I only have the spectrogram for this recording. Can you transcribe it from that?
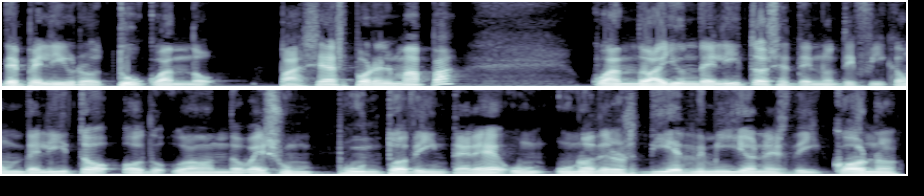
de peligro. Tú cuando paseas por el mapa cuando hay un delito, se te notifica un delito, o cuando ves un punto de interés, uno de los 10 millones de iconos,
